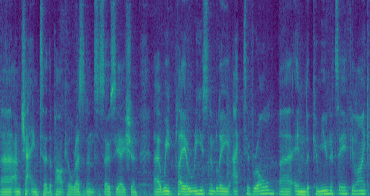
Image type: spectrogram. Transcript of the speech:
Uh, I'm chatting to the Park Hill Residents Association. Uh, we play a reasonably active role uh, in the community, if you like.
